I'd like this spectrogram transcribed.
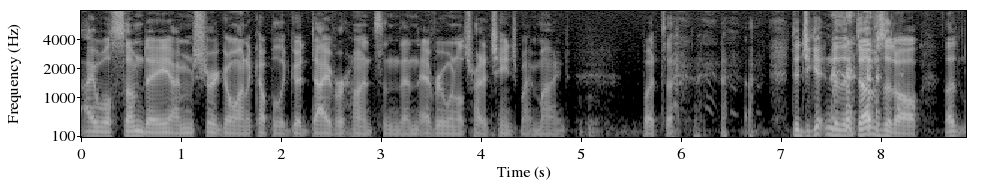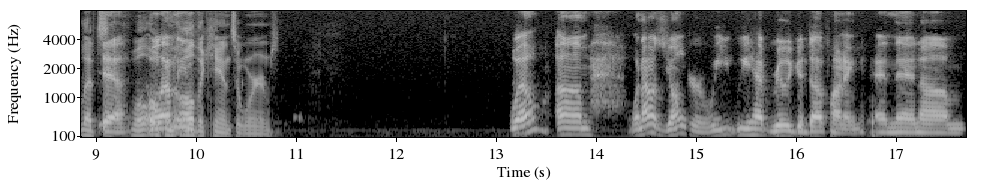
I will someday, I'm sure, go on a couple of good diver hunts, and then everyone will try to change my mind. But uh, did you get into the doves at all? Let, us yeah. We'll, well open I mean, all the cans of worms. Well, um, when I was younger, we we had really good dove hunting, and then um,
